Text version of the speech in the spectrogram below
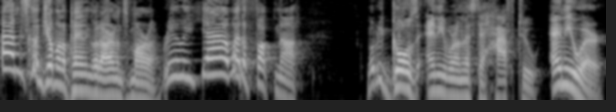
I'm just going to jump on a plane and go to Ireland tomorrow. Really? Yeah, why the fuck not? Nobody goes anywhere unless they have to. Anywhere.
